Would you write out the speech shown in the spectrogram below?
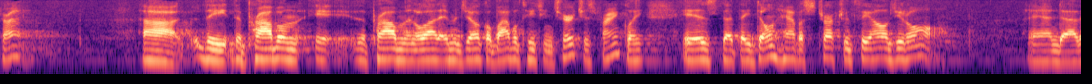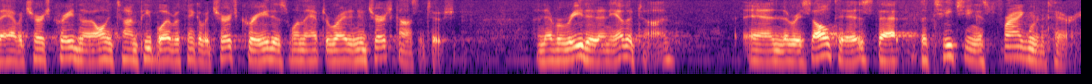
That's right. Uh, the the problem the problem in a lot of evangelical Bible teaching churches, frankly, is that they don't have a structured theology at all and uh, they have a church creed, and the only time people ever think of a church creed is when they have to write a new church constitution. I never read it any other time. And the result is that the teaching is fragmentary.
